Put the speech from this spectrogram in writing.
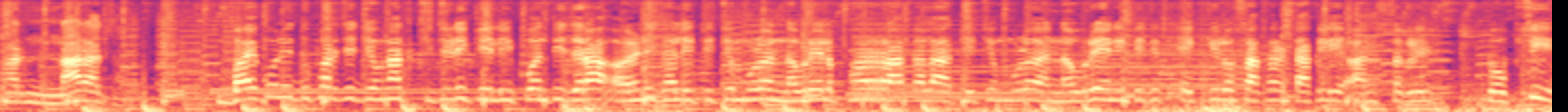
फार नाराज झाली. बायकोने दुपारच्या जेवणात खिचडी केली पण ती जरा अळणी झाली. तिच्यामुळं नवऱ्याला फार राग आला. त्याच्यामुळं नवऱ्याने त्याच्यात एक किलो साखर टाकली आणि सगळी टोपसी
